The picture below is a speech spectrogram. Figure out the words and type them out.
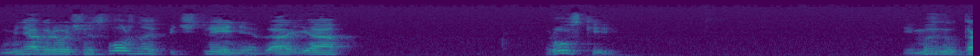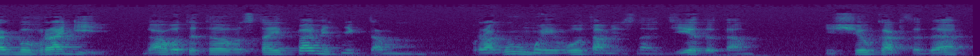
у меня, говорю, очень сложное впечатление, да, я русский, и мы как бы враги. Да, вот это вот стоит памятник там врагу моего, там, не знаю, деда, там, еще как-то, да.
